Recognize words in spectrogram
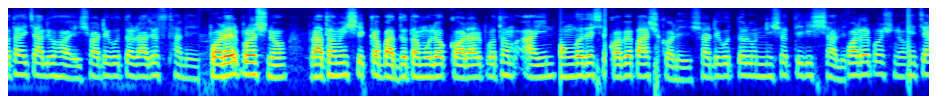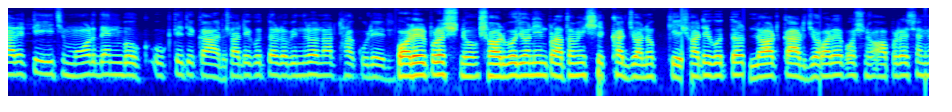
কোথায় চালু হয়? সঠিক উত্তর রাজস্থানে। পরের প্রশ্ন, প্রাথমিক শিক্ষা বাধ্যতামূলক করার প্রথম আইন বঙ্গদেশে কবে পাশ করে? সঠিক উত্তর উনিশশো সালে। পরের প্রশ্ন, নেচার টিচ মোর দেন বুক, উক্তিটি কার? সঠিক উত্তর রবীন্দ্রনাথ ঠাকুরের। পরের প্রশ্ন, সর্বজনীন প্রাথমিক শিক্ষার জনককে সঠিক উত্তর, লর্ড কার্য পরের প্রশ্ন, অপারেশন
